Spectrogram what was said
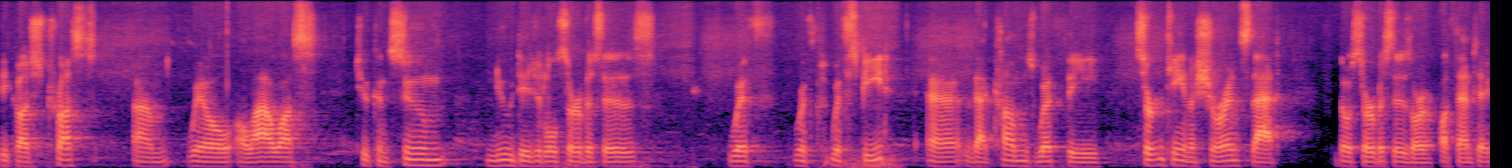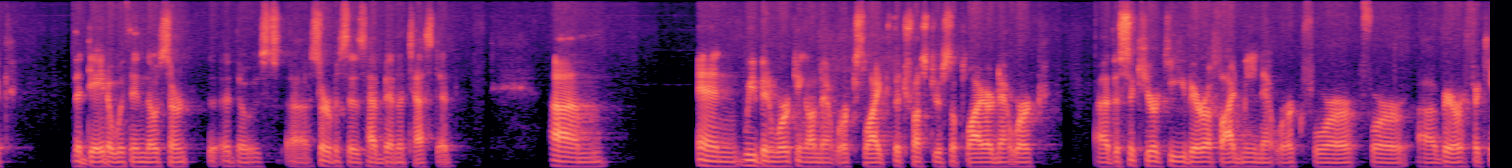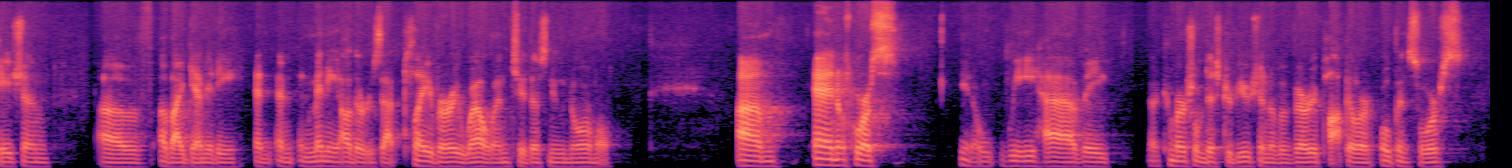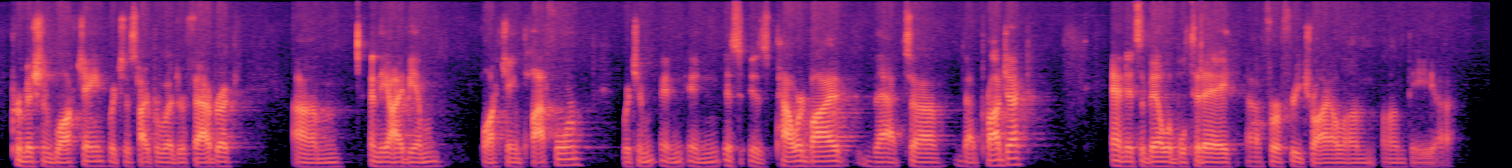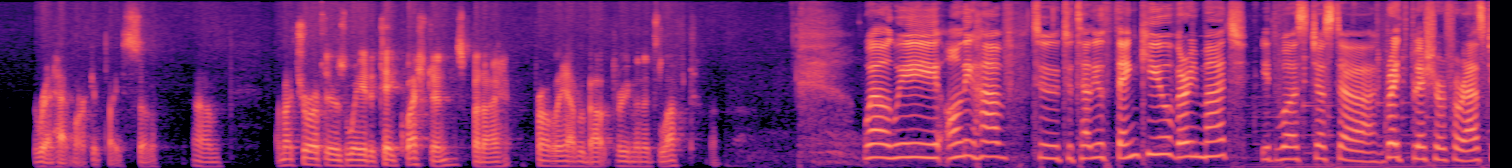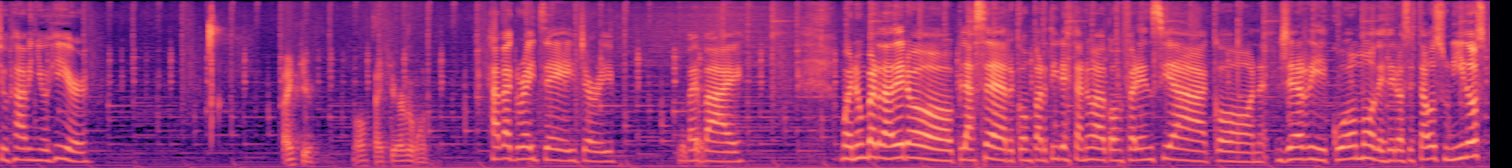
because trust um, will allow us to consume new digital services with with with speed uh, that comes with the certainty and assurance that those services are authentic the data within those uh, those uh, services have been attested um, and we've been working on networks like the Trust Your Supplier network, uh, the SecureKey Verified Me network for, for uh, verification of, of identity, and, and, and many others that play very well into this new normal. Um, and of course, you know, we have a, a, commercial distribution of a very popular open source permission blockchain, which is Hyperledger Fabric, um, and the IBM blockchain platform which in, in, in is, is powered by that, uh, that project. And it's available today uh, for a free trial on, on the, uh, Red Hat Marketplace. So um, I'm not sure if there's a way to take questions, but I probably have about three minutes left. Well, we only have to, to tell you thank you very much. It was just a great pleasure for us to having you here. Thank you. Well, thank you, everyone. Have a great day, Jerry. Bye bye. Bueno, un verdadero placer compartir esta nueva conferencia con Jerry Cuomo desde los Estados Unidos.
